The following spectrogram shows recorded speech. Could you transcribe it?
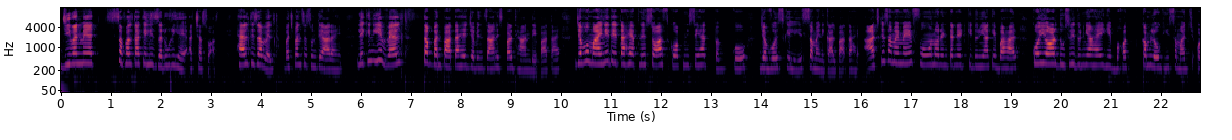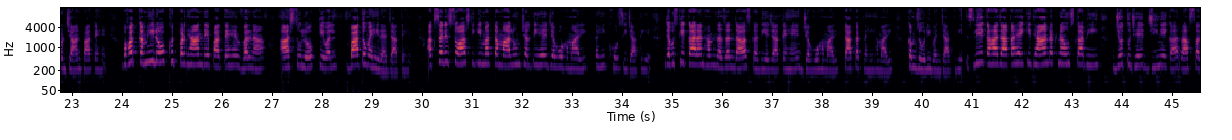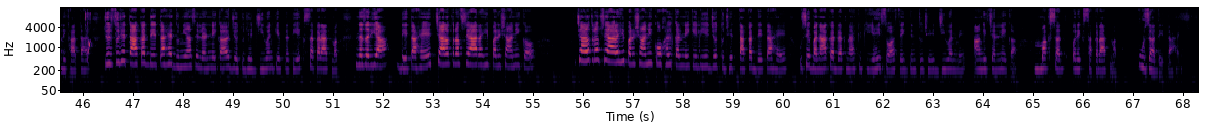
जीवन में सफलता के लिए ज़रूरी है अच्छा स्वास्थ्य। हेल्थ इज़ अ वेल्थ बचपन से सुनते आ रहे हैं। लेकिन ये वेल्थ तब बन पाता है जब इंसान इस पर ध्यान दे पाता है। जब वो मायने देता है अपने स्वास्थ्य को, अपनी सेहत को, जब वो इसके लिए समय निकाल पाता है। आज के समय में फ़ोन और इंटरनेट की दुनिया के बाहर कोई और दूसरी दुनिया है, ये बहुत कम लोग ही समझ और जान पाते हैं। बहुत कम ही लोग खुद पर ध्यान दे पाते हैं, वरना आज तो लोग केवल बातों में ही रह जाते हैं। अक्सर इस स्वास्थ्य की कीमत तब मालूम चलती है जब वो हमारी कहीं खोसी जाती है, जब उसके कारण हम नजरअंदाज कर दिए जाते हैं, जब वो हमारी ताकत नहीं, हमारी कमज़ोरी बन जाती है। इसलिए कहा जाता है कि ध्यान रखना उसका भी, जो तुझे जीने का रास्ता दिखाता है, जो तुझे ताकत देता है दुनिया से लड़ने का, जो तुझे जीवन के प्रति एक सकारात्मक नज़रिया देता है, चारों तरफ़ से आ रही परेशानी को चारों तरफ़ से आ रही परेशानी को हल करने के लिए जो तुझे ताकत देता है, उसे बनाकर रखना, क्योंकि यही स्वास्थ्य एक दिन तुझे जीवन में आगे चलने का मकसद और एक सकारात्मक ऊर्जा देता है।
